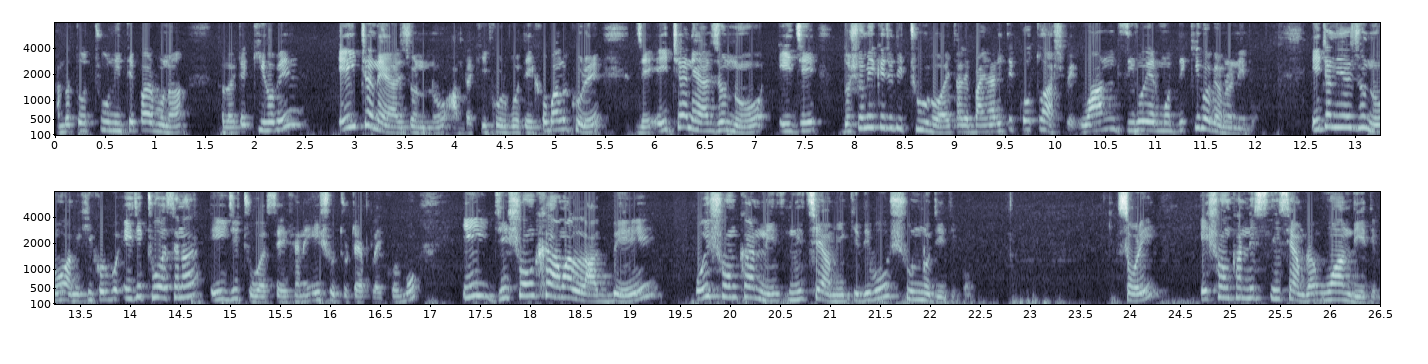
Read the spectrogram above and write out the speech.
আমরা তো টু নিতে পারব না। তাহলে এটা কি হবে? এইটা নেয়ার জন্য আমরা কি করব? দেখো ভালো করে যে এইটা নেয়ার জন্য এই যে দশমিকে যদি টু হয়, তাহলে বাইনারিতে কত আসবে? ওয়ান জিরো এর মধ্যে কীভাবে আমরা নেব? এইটা নেওয়ার জন্য আমি কি করব? এই যে টু আছে না? এই যে টু আছে, এখানে এই সূত্রটা অ্যাপ্লাই করব। এই যে সংখ্যা আমার লাগবে ওই সংখ্যার নিচে আমি কি দিব? শূন্য দিয়ে দিব। সরি এই সংখ্যার নিচে আমরা ওয়ান দিয়ে দিব।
